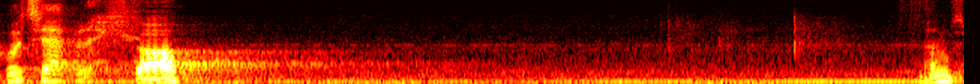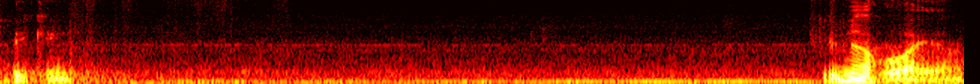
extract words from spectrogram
What's happening? Stop. I'm speaking. You know who I am.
